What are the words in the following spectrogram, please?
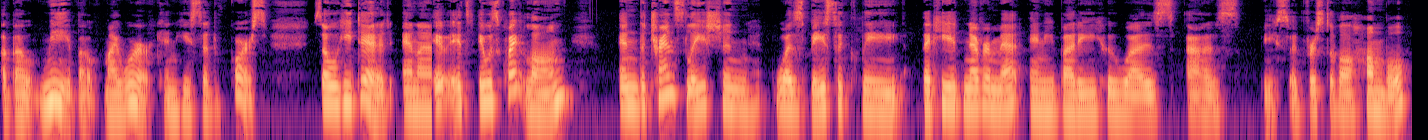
about me, about my work? And he said, of course. So he did. And uh, it, it, it was quite long. And the translation was basically that he had never met anybody who was as, he said, first of all, humble,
